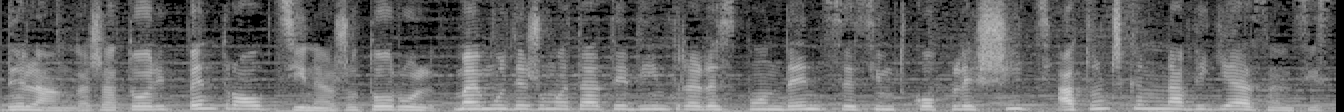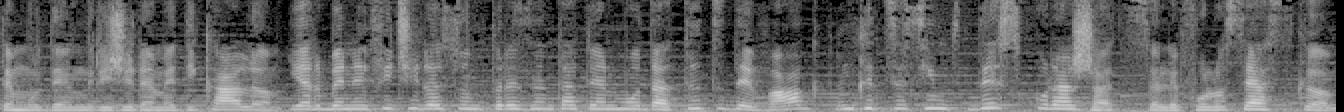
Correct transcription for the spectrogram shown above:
de la angajatori pentru a obține ajutorul. Mai mult de jumătate dintre respondenți se simt copleșiți atunci când navighează în sistemul de îngrijire medicală, iar beneficiile sunt prezentate prezentate în mod atât de vag încât se simt descurajați să le folosească.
